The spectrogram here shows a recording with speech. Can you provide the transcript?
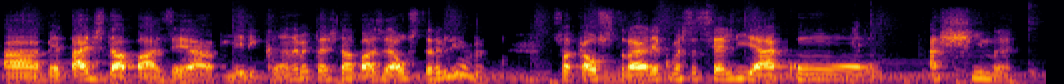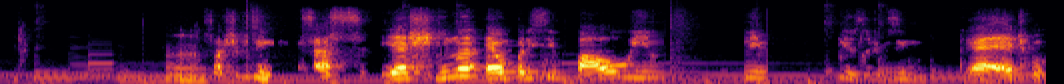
a, a, metade da base é americana, a metade da base é australiana. Só que a Austrália começa a se aliar com a China. Uhum. Só que, tipo assim, essa, e a China é o principal inimigo. Tipo assim, é, é tipo,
